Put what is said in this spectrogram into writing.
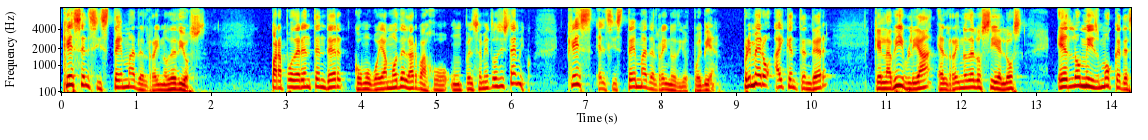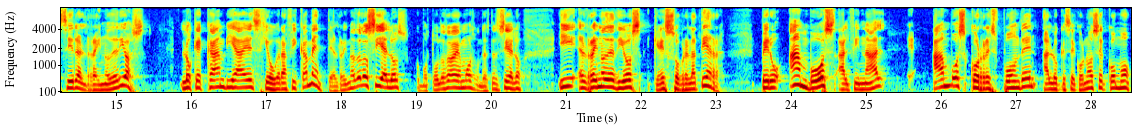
qué es el sistema del reino de Dios para poder entender cómo voy a modelar bajo un pensamiento sistémico. ¿Qué es el sistema del reino de Dios? Pues bien, primero hay que entender que en la Biblia el reino de los cielos es lo mismo que decir el reino de Dios. Lo que cambia es geográficamente. El reino de los cielos, como todos lo sabemos, donde está el cielo, y el reino de Dios, que es sobre la tierra. Pero ambos, al final, ambos corresponden a lo que se conoce como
